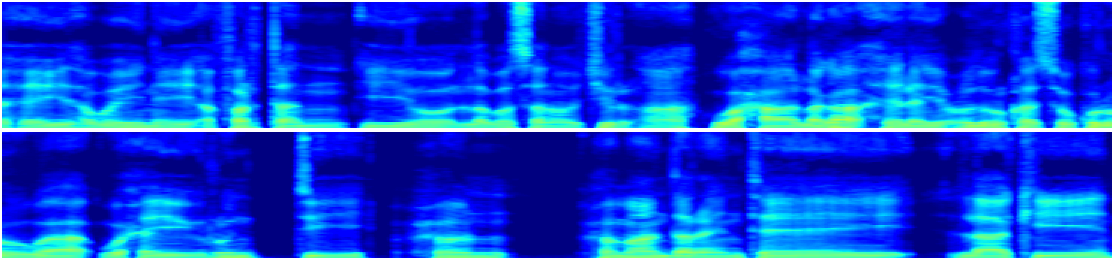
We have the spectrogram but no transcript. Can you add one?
ahayd haweeney afartan iyo laba sano jir ah. Waxaa laga helay cudurka sokorowga waxay runtii xun xumaan dareentay laakiin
